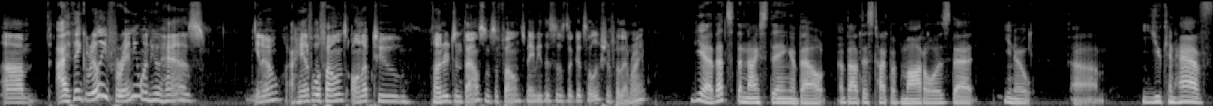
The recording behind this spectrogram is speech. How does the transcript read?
um, I think really for anyone who has, you know, a handful of phones on up to hundreds and thousands of phones, maybe this is a good solution for them, right? Yeah, that's the nice thing about about this type of model is that you know um, you can have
